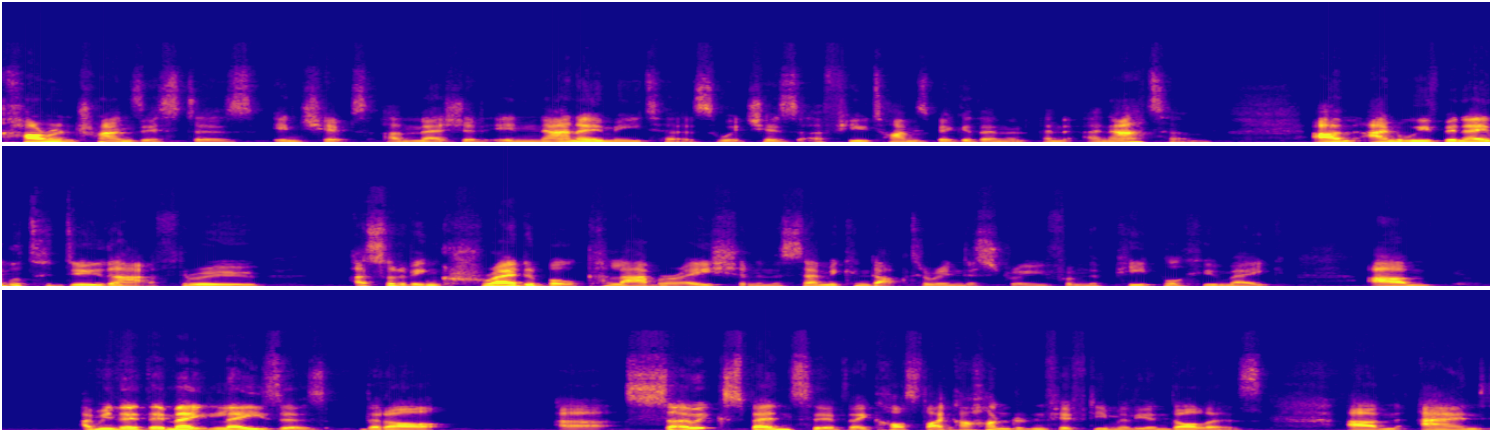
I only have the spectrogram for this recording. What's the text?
current transistors in chips are measured in nanometers, which is a few times bigger than an, an atom. Um, and we've been able to do that through a sort of incredible collaboration in the semiconductor industry from the people who make, um, I mean, they, they make lasers that are uh, so expensive they cost like 150 million dollars. Um, and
